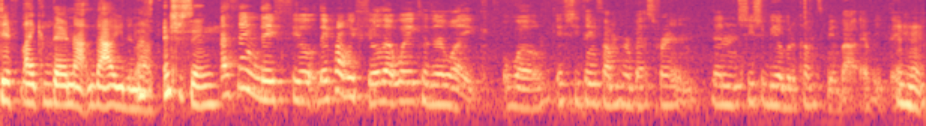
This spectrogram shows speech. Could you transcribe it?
diff, like they're not valued enough? That's interesting. I think they feel they probably feel that way because they're like, well, if she thinks I'm her best friend, then she should be able to come to me about everything. Mhm.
